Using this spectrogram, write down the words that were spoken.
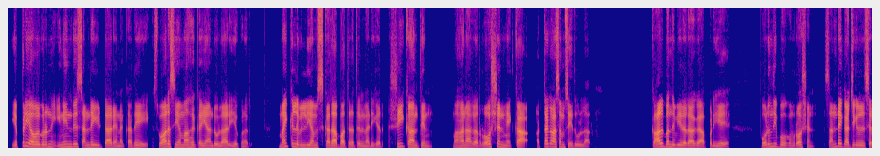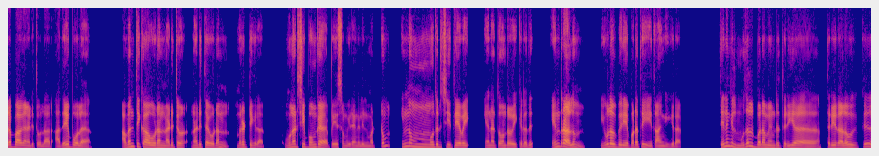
எப்படி அவர்களுடன் இணைந்து சண்டையிட்டார் என கதையை சுவாரஸ்யமாக கையாண்டுள்ளார் இயக்குனர். மைக்கேல் வில்லியம்ஸ் கதாபாத்திரத்தில் நடிகர் ஸ்ரீகாந்தின் மகனாக ரோஷன் மெக்கா அட்டகாசம் செய்துள்ளார். கால்பந்து வீரராக அப்படியே பொருந்தி போகும் ரோஷன் சண்டை காட்சிகளில் சிறப்பாக நடித்துள்ளார். அதே போல அவந்திகாவுடன் நடித்த நடித்தவுடன் மிரட்டுகிறார். உணர்ச்சி பொங்க பேசும் இடங்களில் மட்டும் இன்னும் முதிர்ச்சி தேவை என தோன்ற வைக்கிறது. என்றாலும் இவ்வளவு பெரிய படத்தை தாங்குகிறார். தெலுங்கில் முதல் படம் என்று தெரிய தெரிகிற அளவுக்கு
